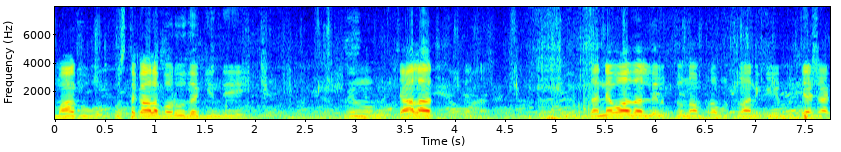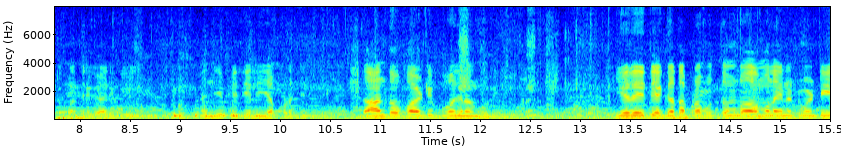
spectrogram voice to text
మాకు పుస్తకాల బరువు తగ్గింది. మేము చాలా ధన్యవాదాలు తెలుపుతున్నాం ప్రభుత్వానికి విద్యాశాఖ మంత్రి గారికి అని చెప్పి తెలియజెప్పడం జరిగింది. దాంతోపాటు భోజనం గురించి. కూడా ఏదైతే గత ప్రభుత్వంలో అమలైనటువంటి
